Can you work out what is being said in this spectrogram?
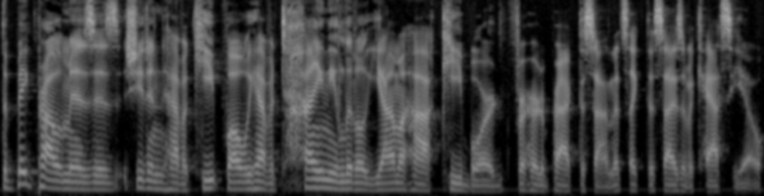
the big problem is is she didn't have a keep. Well, we have a tiny little Yamaha keyboard for her to practice on. That's like the size of a Casio.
